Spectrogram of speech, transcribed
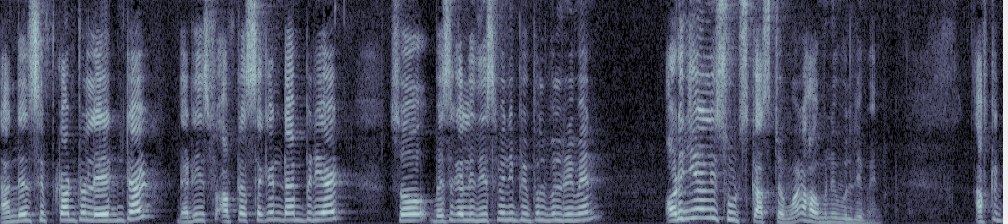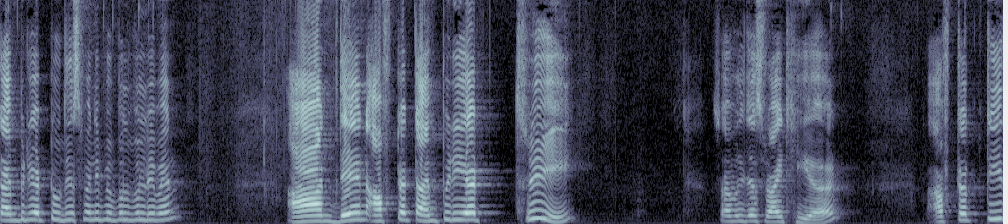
and then shift control enter that is after second time period. So, basically this many people will remain originally suits customer how many will remain after time period 2 this many people will remain and then after time period 3. So, I will just write here after T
